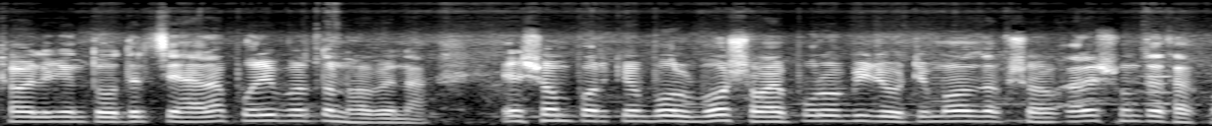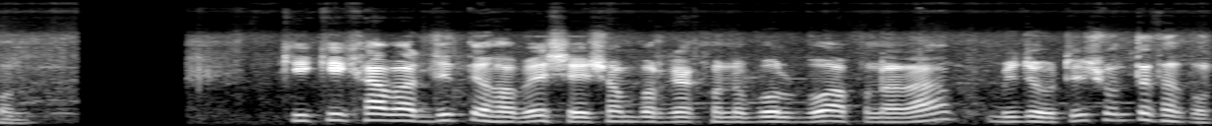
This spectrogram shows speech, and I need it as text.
খাওয়ালে কিন্তু ওদের চেহারা পরিবর্তন হবে না। এ সম্পর্কে বলব, সবাই পুরো ভিডিওটি মনোযোগ সহকারে শুনতে থাকুন। কি কি খাবার দিতে হবে সেই সম্পর্কে এখন বলব, আপনারা ভিডিওটি শুনতে থাকুন।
